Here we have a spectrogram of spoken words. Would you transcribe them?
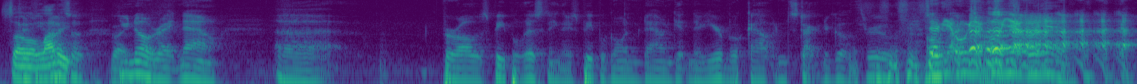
so a lot also- of you know right now, uh, for all those people listening, there's people going down, getting their yearbook out, and starting to go through. oh yeah, oh yeah, oh yeah, oh yeah.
